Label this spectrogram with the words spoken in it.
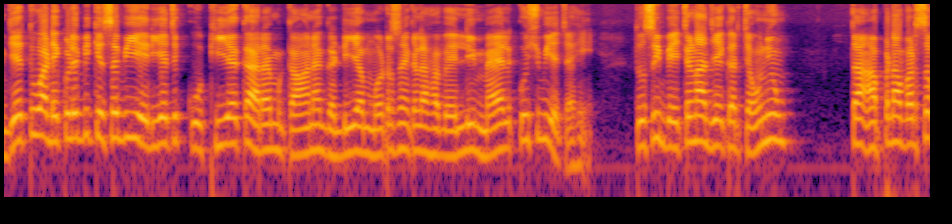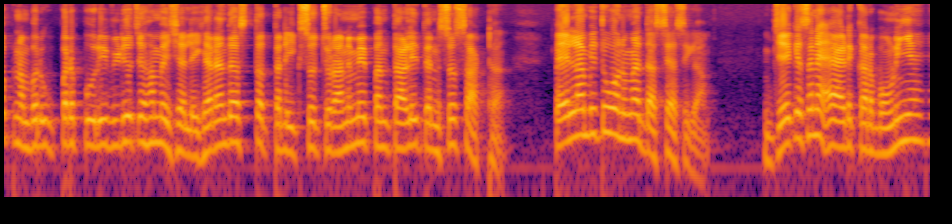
ਜੇ ਤੁਹਾਡੇ ਕੋਲੇ ਵੀ ਕਿਸੇ ਵੀ ਏਰੀਆ 'ਚ ਕੋਠੀ ਹੈ, ਘਰ ਹੈ, ਮਕਾਨ ਹੈ, ਗੱਡੀ ਹੈ, ਮੋਟਰਸਾਈਕਲ ਹੈ, ਹਵੇਲੀ, ਮਹਿਲ ਕੁਝ ਵੀ ਹੈ ਚਾਹੇ, ਤੁਸੀਂ ਵੇਚਣਾ ਜੇਕਰ ਚਾਹੁੰਦੇ ਹੋ, ਤਾਂ ਆਪਣਾ WhatsApp ਨੰਬਰ ਉੱਪਰ ਪੂਰੀ ਵੀਡੀਓ 'ਚ ਹਮੇਸ਼ਾ ਲਿਖਿਆ ਰਹਿੰਦਾ 7714945360 ਪਹਿਲਾਂ ਵੀ ਤੁਹਾਨੂੰ ਮੈਂ ਦੱਸਿਆ ਸੀਗਾ ਜੇ ਕਿਸੇ ਨੇ ਐਡ ਕਰਵਾਉਣੀ ਹੈ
